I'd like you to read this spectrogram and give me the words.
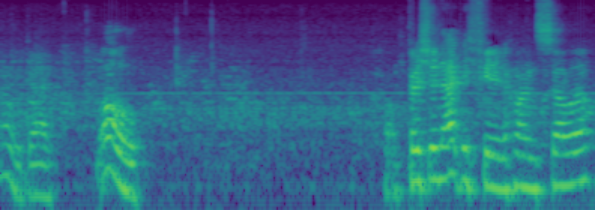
Oh god. Whoa! I'm pretty sure that defeated Han Solo.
